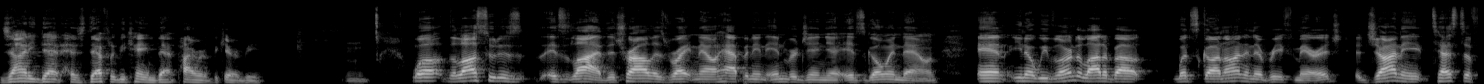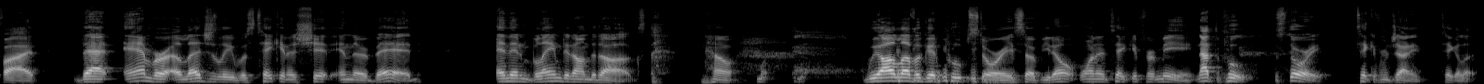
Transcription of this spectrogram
Johnny Depp has definitely became that pirate of the Caribbean. Mm. Well, the lawsuit is is live. The trial is right now happening in Virginia. It's going down. And you know, we've learned a lot about what's gone on in their brief marriage. Johnny testified that Amber allegedly was taking a shit in their bed and then blamed it on the dogs. now, we all love a good poop story, so if you don't want to take it from me, not the poop, the story, take it from Johnny. Take a look.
